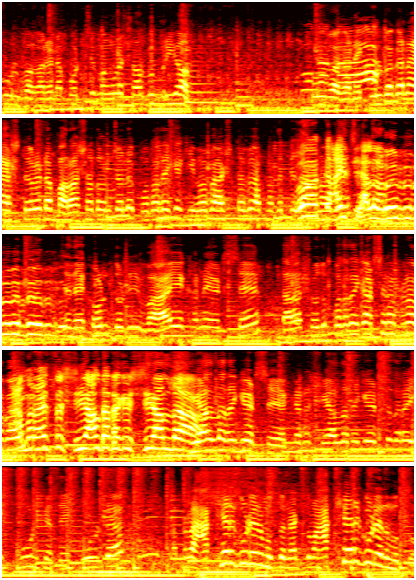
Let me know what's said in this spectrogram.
কুল বাগান এটা পশ্চিমবাংলার সর্ববৃহৎ কুল বাগান এই কুল বাগানে আসতে হলে এটা বারাসাত অঞ্চলে কোথা থেকে কীভাবে আসতে হবে আপনাদেরকে দেখুন দুটি ভাই এখানে এসছে। তারা শুধু কোথা থেকে আসছেন আপনারা ভাই? আমরা এসে শিয়ালদা থেকে শিয়ালদা। শিয়ালদা থেকে এসছে। এখানে শিয়ালদা থেকে এসছে তারা এই কুল খেতে। কুলটা আপনার আখের গুড়ের মতন একদম আখের গুড়ের মতো।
